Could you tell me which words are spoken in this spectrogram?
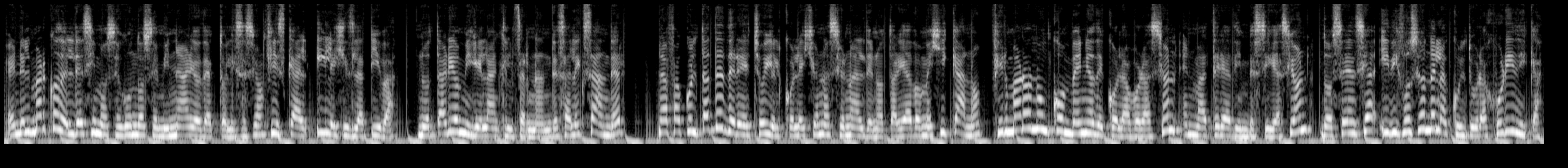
En el marco del segundo Seminario de Actualización Fiscal y Legislativa, notario Miguel Ángel Fernández Alexander la Facultad de Derecho y el Colegio Nacional de Notariado Mexicano firmaron un convenio de colaboración en materia de investigación, docencia y difusión de la cultura jurídica,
